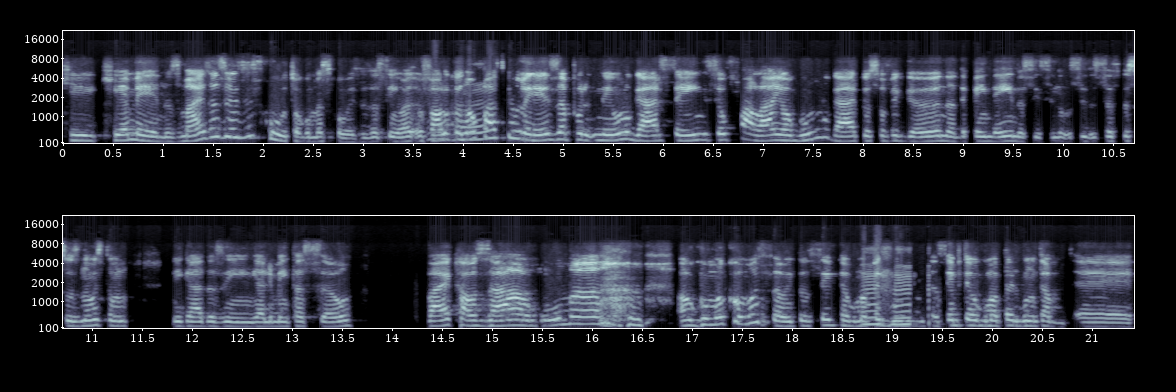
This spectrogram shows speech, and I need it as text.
que, que é menos. Mas às vezes escuto algumas coisas. Assim, eu, eu falo que eu não Uhum. passo lesa por nenhum lugar sem, se eu falar em algum lugar que eu sou vegana, dependendo, assim, se, não- se, se as pessoas não estão ligadas em alimentação, vai causar alguma, alguma comoção. Então, sempre tem alguma Uhum. pergunta, sempre tem alguma pergunta. é,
